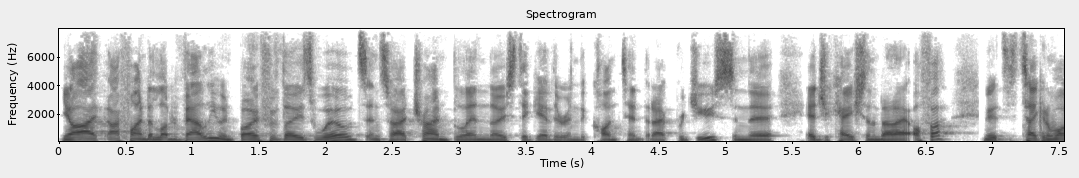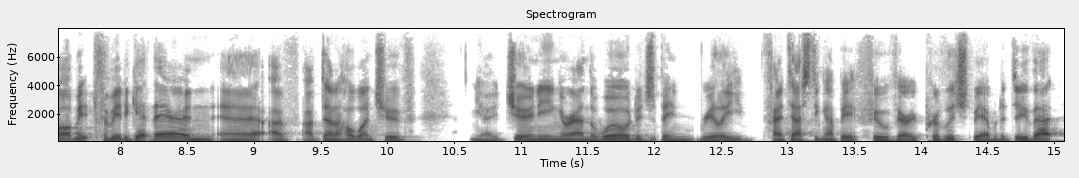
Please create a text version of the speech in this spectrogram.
you know I, I, find a lot of value in both of those worlds. And so i try and blend those together in the content that i produce and the education that i offer. It's taken a while for me to get there. And uh, I've, I've done a whole bunch of you know journeying around the world which has been really fantastic i feel very privileged to be able to do that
